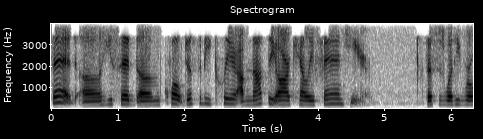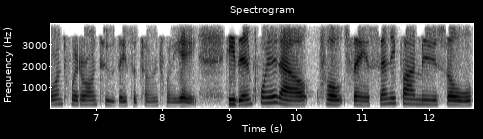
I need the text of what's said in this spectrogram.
said. Uh, he said, um, quote, just to be clear, I'm not the R. Kelly fan here. This is what he wrote on Twitter on Tuesday, September 28. He then pointed out, quote, saying 75 million sold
